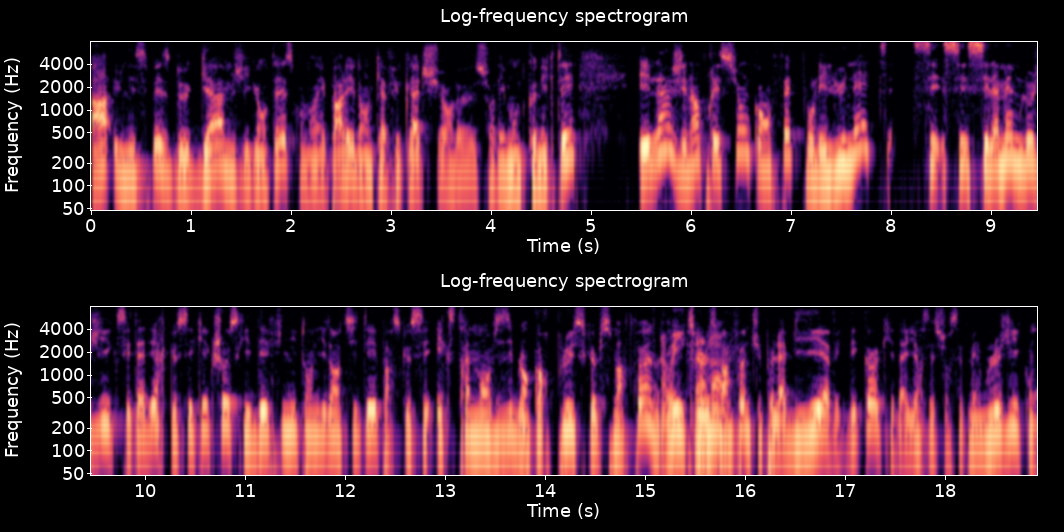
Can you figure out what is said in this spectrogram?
à une espèce de gamme gigantesque. On en avait parlé dans le Café Clutch sur, le, sur les montres connectées. Et là, j'ai l'impression qu'en fait, pour les lunettes, c'est la même logique, c'est-à-dire que c'est quelque chose qui définit ton identité parce que c'est extrêmement visible, encore plus que le smartphone. Ah oui, parce que le smartphone, tu peux l'habiller avec des coques, et d'ailleurs c'est sur cette même logique, on,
